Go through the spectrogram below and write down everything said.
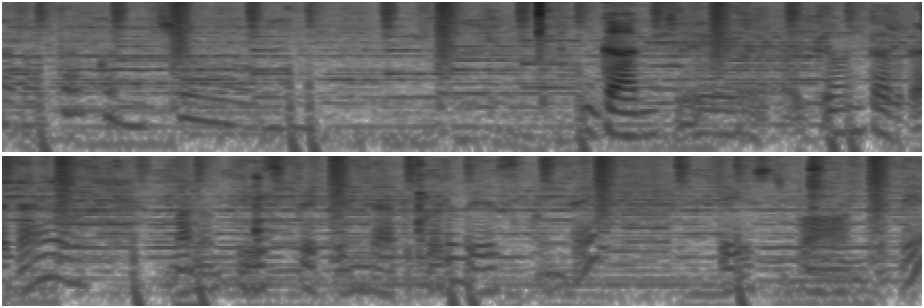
తర్వాత కొంచెం గంజి ఇది ఉంటుంది కదా మనం తీసి పెట్టింది అది కూడా వేసుకుంటే టేస్ట్ బాగుంటుంది.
